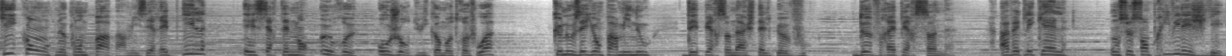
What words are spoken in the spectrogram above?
Quiconque ne compte pas parmi ces reptiles est certainement heureux, aujourd'hui comme autrefois, que nous ayons parmi nous des personnages tels que vous, de vraies personnes, avec lesquelles on se sent privilégié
